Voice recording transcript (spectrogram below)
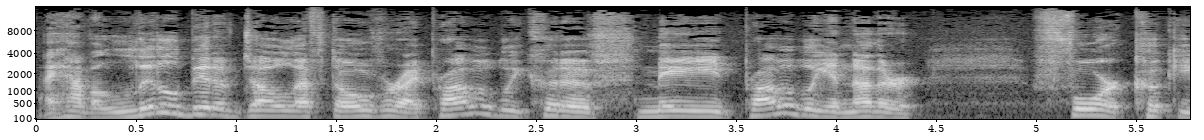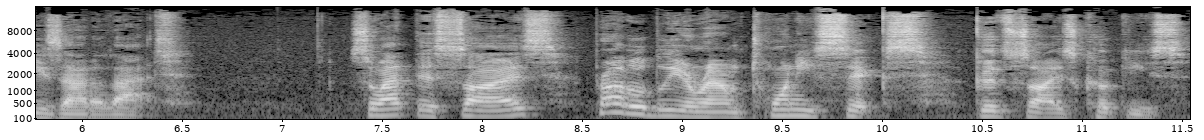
I have a little bit of dough left over. I probably could have made probably another four cookies out of that. So at this size, probably around 26 good sized cookies.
